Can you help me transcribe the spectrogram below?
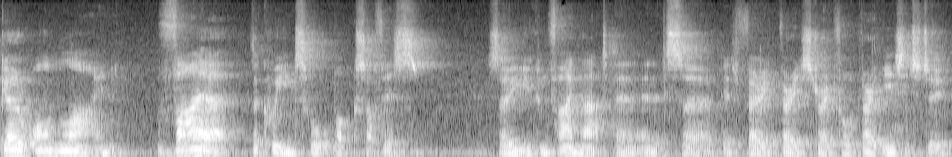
go online via the Queen's Hall box office. So you can find that, and, and it's, uh, it's very, very straightforward, very easy to do.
